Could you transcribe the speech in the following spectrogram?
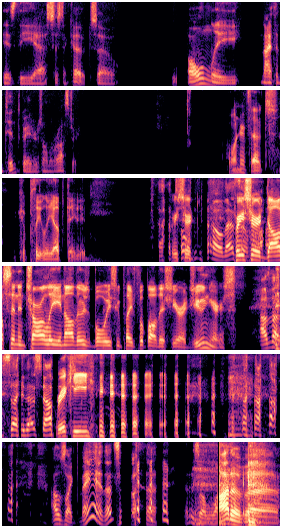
is the uh, assistant coach. So only ninth and 10th graders on the roster. I wonder if that's completely updated. Pretty sure, pretty sure Dawson and Charlie and all those boys who played football this year are juniors. I was about to say that sounds Ricky. I was like, man, that's that is a lot of uh,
